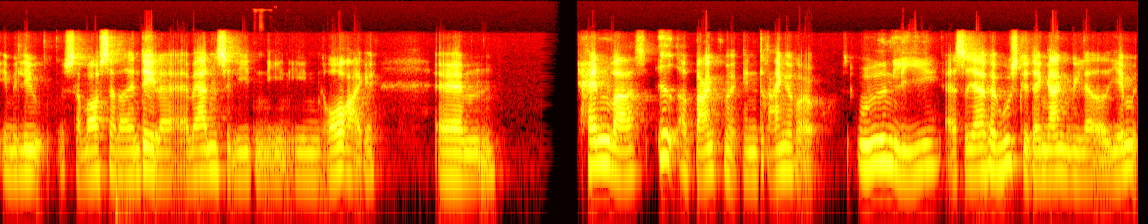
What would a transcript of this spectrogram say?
i mit liv, som også har været en del af, af verdenseliten i, i en årrække. Øhm, han var ed og bank med en drengerøv uden lige. Altså jeg kan huske dengang vi lavede hjemme,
